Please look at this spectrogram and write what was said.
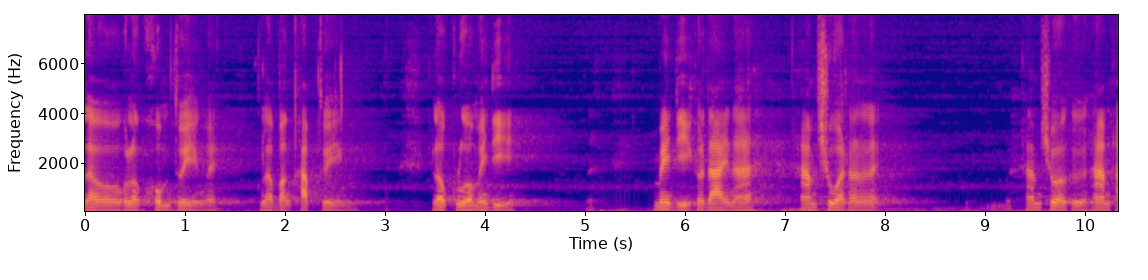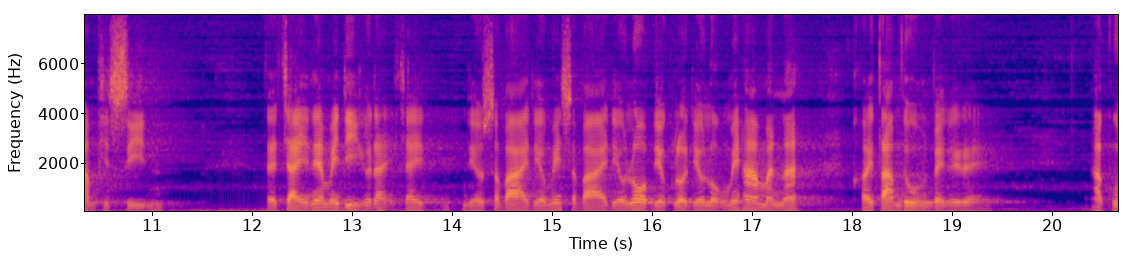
เราเราข่มตัวเองไว้เราบังคับตัวเอง เรากลัวไม่ดี ไม่ดีก็ได้นะ ห้ามชั่วเท่านั้นแหละห้ามชั่วคือห้ามทำผิดศีล แต่ใจเนี่ยไม่ดีก็ได้ใจเดี๋ยวสบาย เดี๋ยวไม่สบาย เดี๋ยวโลภเดี๋ยวโกรธเดี๋ยวหลงไม่ห้ามมันนะคอยตามดูมันไปเรื่อยๆอกุ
